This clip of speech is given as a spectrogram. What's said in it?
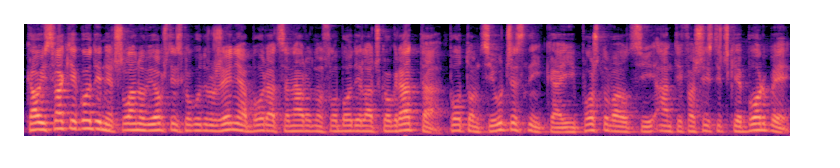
Kao i svake godine, članovi opštinskog udruženja boraca Narodno-slobodilačkog rata, potomci učesnika i poštovalci antifašističke borbe,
